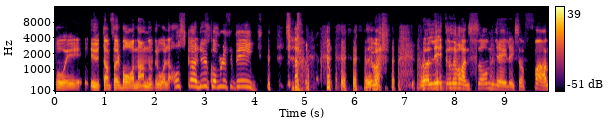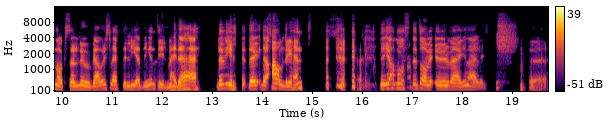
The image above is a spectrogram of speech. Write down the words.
på eh, utanför banan och vrålade Oskar nu kommer du förbi. det, var, det var lite och det var en sån grej liksom. Fan också Lugauer släppte ledningen till mig. Det här det, vill, det, det har aldrig hänt. jag måste ta mig ur vägen här. Liksom. Eh.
